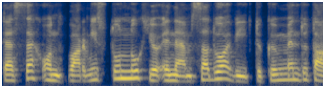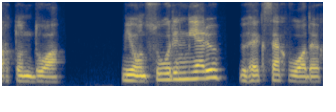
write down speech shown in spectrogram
Tässä on varmistunut jo enää 150 tartuntoa, mi on suurin miery yhdeksän vuodeh.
